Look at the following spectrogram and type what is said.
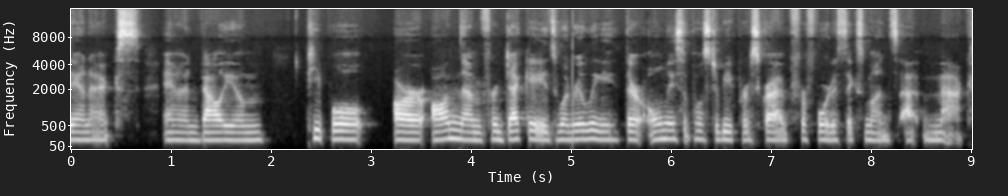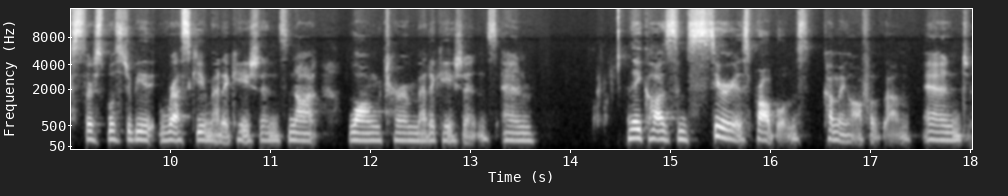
Xanax and Valium, people are on them for decades when really they're only supposed to be prescribed for four to six months at max. They're supposed to be rescue medications, not long term medications. And they cause some serious problems coming off of them and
